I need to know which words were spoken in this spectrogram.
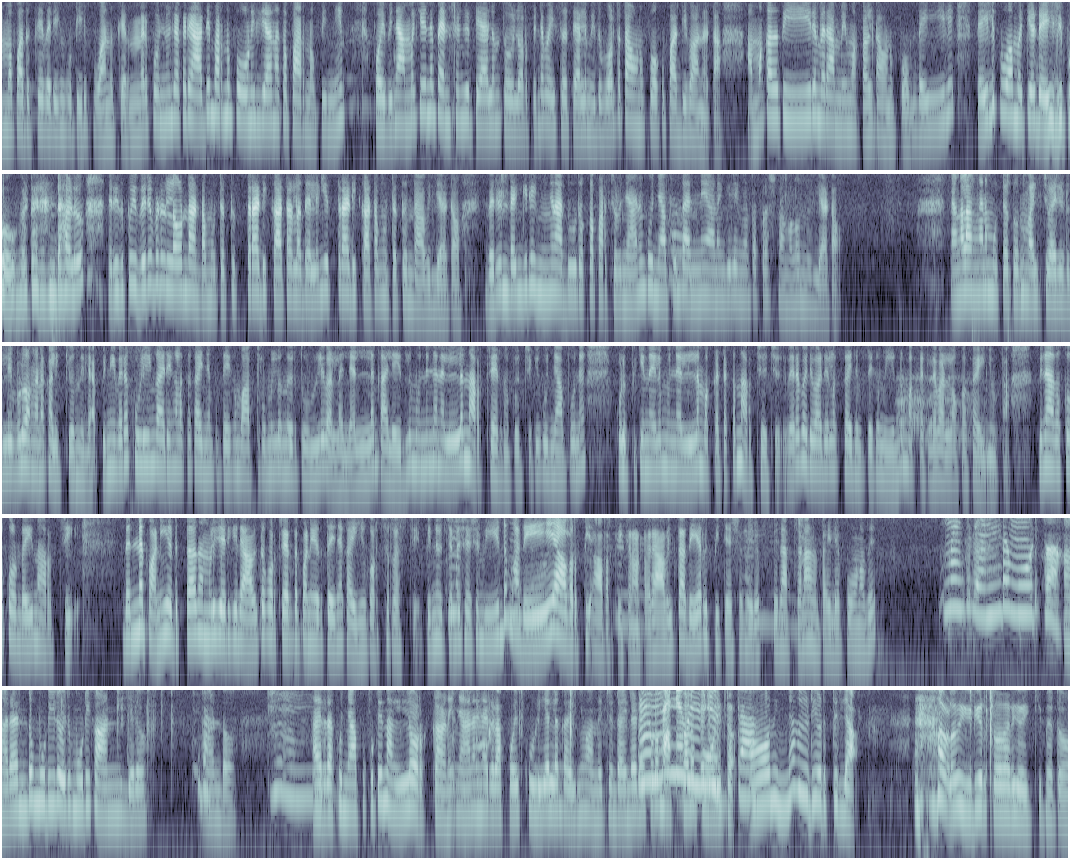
അമ്മ പതുക്കെ ഇവരെയും കൂട്ടിയിട്ട് പോകാൻ നിൽക്കരുത് അന്നേരം പൊന്നും ചക്കരി ആദ്യം പറഞ്ഞു പോണില്ല എന്നൊക്കെ പറഞ്ഞു. പിന്നെയും പോയി. പിന്നെ അമ്മയ്ക്ക് പിന്നെ പെൻഷൻ കിട്ടിയാലും തൊഴിലുറപ്പിന്റെ പൈസ കിട്ടിയാലും ഇതുപോലത്തെ ടൗണിൽ പോക്ക് പതിവാണ് കേട്ടോ. അമ്മക്കത് തീരെ വരെ അമ്മയും മക്കളും ടൗണിൽ പോകും. ഡെയിലി ഡെയിലി പോകാൻ പറ്റിയ ഡെയിലി പോകും കേട്ടോ രണ്ടാളും. ഇതിപ്പോൾ ഇവരിവിടെ ഉള്ളതുകൊണ്ടാണ് കേട്ടോ മുറ്റത്ത് ഇത്ര അടിക്കാട്ടുള്ളത്. അല്ലെങ്കിൽ ഇത്ര അടിക്കാട്ട മുറ്റത്ത് ഉണ്ടാവില്ല കേട്ടോ. ഇവരുണ്ടെങ്കിൽ ഇങ്ങനെ അതും ഇതൊക്കെ പറിച്ചോളൂ. ഞാനും കുഞ്ഞാപ്പും തന്നെയാണെങ്കിൽ ഇങ്ങനത്തെ പ്രശ്നങ്ങളൊന്നുമില്ല കേട്ടോ. ഞങ്ങൾ അങ്ങനെ മുറ്റത്തൊന്നും വലിച്ചു വാരിയിടില്ല ഇവളും അങ്ങനെ കളിക്കൊന്നുമില്ല. പിന്നെ ഇവരെ കുളിയും കാര്യങ്ങളൊക്കെ കഴിഞ്ഞപ്പോഴത്തേക്കും ബാത്റൂമിലൊന്നും ഒരു തുള്ളി വെള്ളമില്ല. എല്ലാം കാലി ഇതിൽ മുന്നേ ഞാൻ എല്ലാം നിറച്ചായിരുന്നു കേട്ടോ. ഉച്ചയ്ക്ക് കുഞ്ഞാപ്പൂനെ കുളിപ്പിക്കുന്നതിൽ മുന്നേ എല്ലാം ബക്കറ്റൊക്കെ നിറച്ച് വെച്ചു. ഇവരെ പരിപാടികളൊക്കെ കഴിഞ്ഞപ്പോഴത്തേക്കും വീണ്ടും ബക്കറ്റിലെ വെള്ളമൊക്കെ കഴിഞ്ഞു കേട്ടോ. പിന്നെ അതൊക്കെ കൊണ്ടുപോയി നിറച്ച് ഇതന്നെ പണിയെടുത്താൽ നമ്മൾ വിചാരിക്കും രാവിലത്തെ കുറച്ച് നേരത്തെ പണിയെടുത്ത് കഴിഞ്ഞാൽ കഴിഞ്ഞു. കുറച്ച് റെസ്റ്റ് പിന്നെ ഉച്ചയ്ക്ക് ശേഷം വീണ്ടും അതേ ആവർത്തി ആവർത്തിക്കണം കേട്ടോ. രാവിലത്തെ അതേ റിപ്പീറ്റേഷൻ വരും. പിന്നെ അച്ഛനാണ് കേട്ടോ അതിലേ പോണത്. ആ രണ്ട് മുടിയിൽ ഒരു മുടി കാണുന്നില്ലല്ലോ. കണ്ടോ? ആരുതാ കുഞ്ഞാപ്പുക്കുട്ടി നല്ല ഉറക്കാണ്. ഞാൻ അന്നേരതാ പോയി കുളിയെല്ലാം കഴിഞ്ഞ് വന്നിട്ടുണ്ട്. അതിന്റെ ഇടയിൽ കൂടെ മക്കൾ പോയിട്ടോ. ഓ നിന്നെ വീഡിയോ എടുത്തില്ല. അവളെ വീഡിയോ എടുത്തോന്നാണ് ചോദിക്കുന്നത് കേട്ടോ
